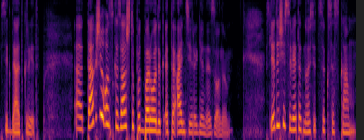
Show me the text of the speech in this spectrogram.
всегда открыт. А, также он сказал, что подбородок — это антиэрогенная зона. Следующий совет относится к соскам.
